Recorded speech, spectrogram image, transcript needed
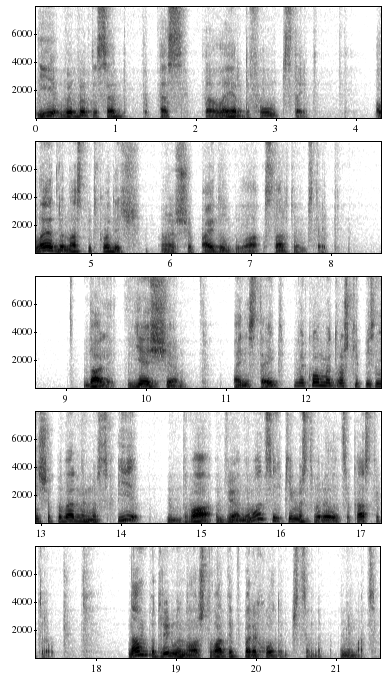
і вибрати Set as Layer Default State. Але для нас підходить, е, щоб idle була стартовим state. Далі є ще AnyState, в якому ми трошки пізніше повернемось, і два, дві анімації, які ми створили, це Cast і Crouch. Нам потрібно налаштувати переходи між цими анімаціями.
